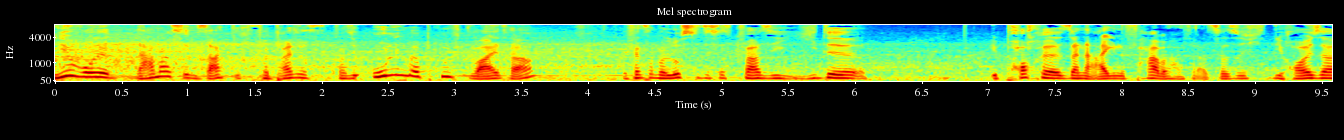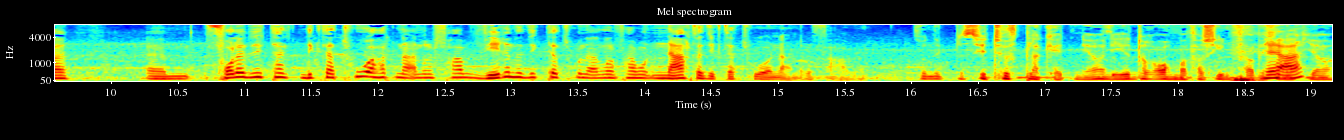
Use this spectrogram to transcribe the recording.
Mir wurde damals gesagt, ich verbreite das quasi unüberprüft weiter. Ich fand es aber lustig, dass das quasi jede Epoche seine eigene Farbe hatte. Also dass ich die Häuser ähm, vor der Dikta Diktatur hatten eine andere Farbe, während der Diktatur eine andere Farbe und nach der Diktatur eine andere Farbe. So eine Das ist wie TÜV-Plaketten, ja, die sind doch auch mal verschiedenfarbig. Ja. ja.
